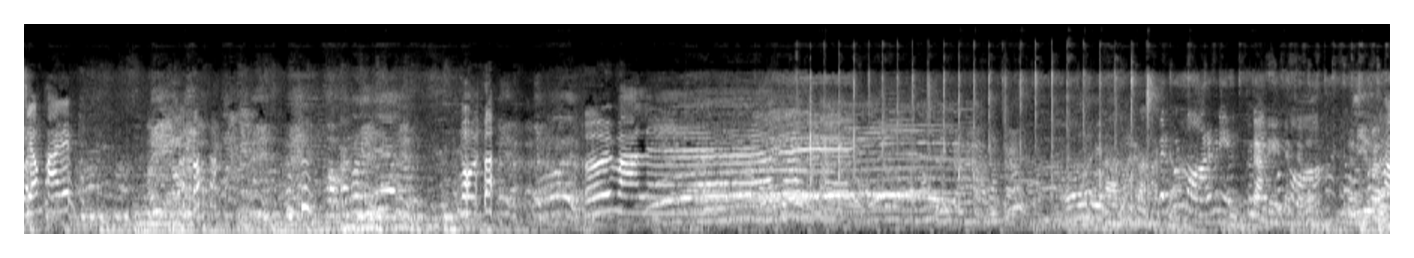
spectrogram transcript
เสียงไผ่ บอกเอ้ยมาแล้วเป็นคุณหมอได้ไหมนี่เป็นคุณหมอคุณหมอ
